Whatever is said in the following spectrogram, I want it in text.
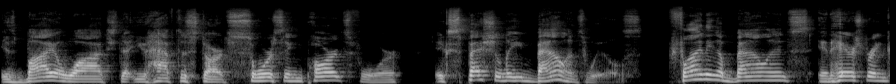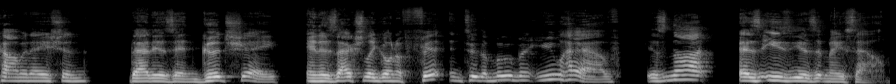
is buy a watch that you have to start sourcing parts for, especially balance wheels finding a balance in hairspring combination that is in good shape and is actually going to fit into the movement you have is not as easy as it may sound.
